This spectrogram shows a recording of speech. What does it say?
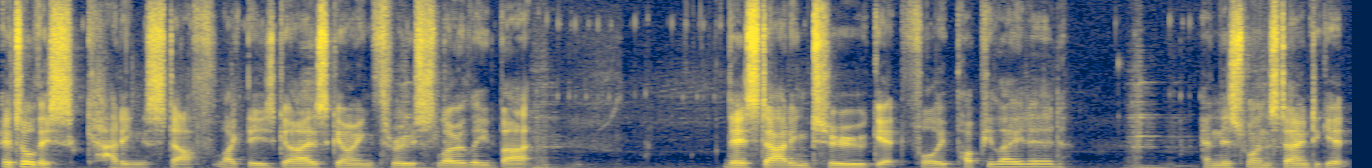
It's all this cutting stuff, like these guys going through slowly, but they're starting to get fully populated. And this one's starting to get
